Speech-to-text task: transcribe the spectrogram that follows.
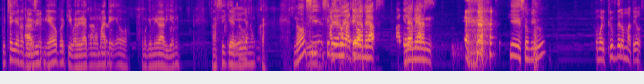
Pucha, yo no tuve ese miedo porque igual era como Mateo, como que me iba bien. Así que no, Ella- nunca. No, sí, Sí. sí, era, Mateo era mea- Claps, Mateo era ¿Qué es eso, amigo? como el club de los Mateos.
